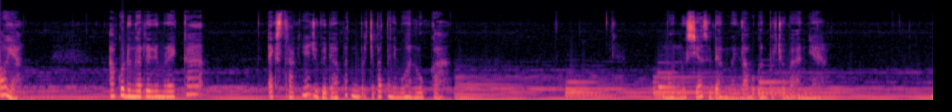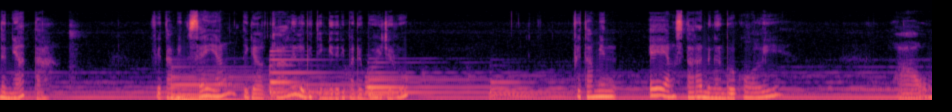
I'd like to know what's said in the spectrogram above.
Oh ya, aku dengar dari mereka ekstraknya juga dapat mempercepat penyembuhan luka. Manusia sudah melakukan percobaannya. Dan nyata, vitamin C yang tiga kali lebih tinggi daripada buah jeruk, vitamin E yang setara dengan brokoli. Wow,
